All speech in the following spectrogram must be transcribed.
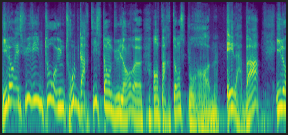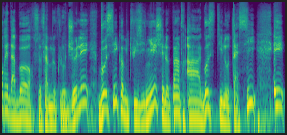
il aurait suivi une, tour, une troupe d'artistes ambulants euh, en partance pour Rome. Et là-bas, il aurait d'abord, ce fameux Claude Gelé, bossé comme cuisinier chez le peintre Agostino Tassi, et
